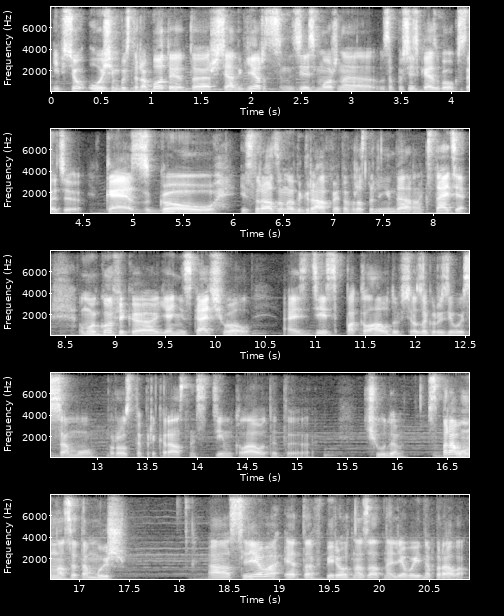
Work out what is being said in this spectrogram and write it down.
И все очень быстро работает, 60 Гц. Здесь можно запустить CSGO, кстати. CSGO! И сразу над граф, это просто легендарно. Кстати, мой конфиг э, я не скачивал, а здесь по клауду все загрузилось само. Просто прекрасно. Steam Cloud это чудо. Справа у нас это мышь. А слева это вперед, назад, налево и направо.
